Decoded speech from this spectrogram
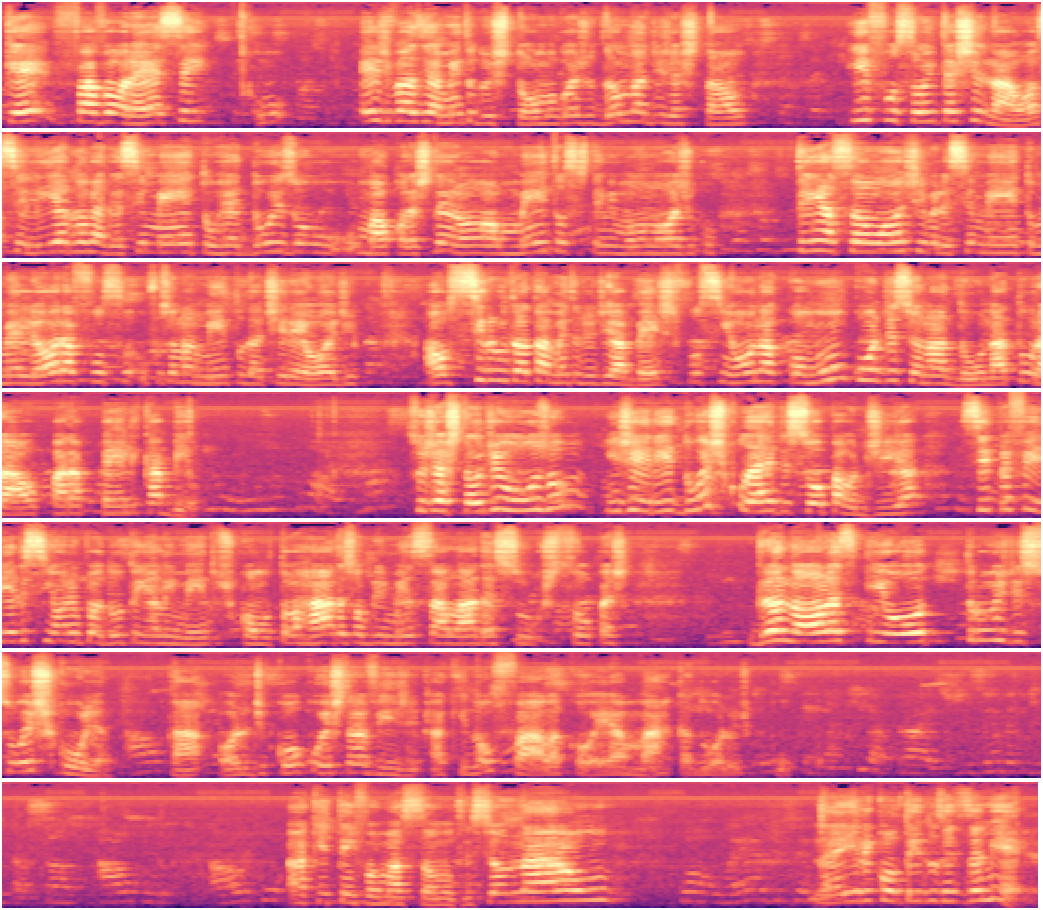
que favorecem o esvaziamento do estômago, ajudando na digestão e função intestinal. Auxilia no emagrecimento, reduz o, o mau colesterol, aumenta o sistema imunológico, tem ação anti-envelhecimento, melhora o funcionamento da tireoide, auxilia no tratamento de diabetes, funciona como um condicionador natural para pele e cabelo. Sugestão de uso, ingerir duas colheres de sopa ao dia, se preferir adicione o produto em alimentos como torradas, sobremesas, saladas, sucos, sopas, granolas e outros de sua escolha. Tá? Óleo de coco extra virgem. Aqui não fala qual é a marca do óleo de coco. Aqui tem informação nutricional. Né? E ele contém 200 ml.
